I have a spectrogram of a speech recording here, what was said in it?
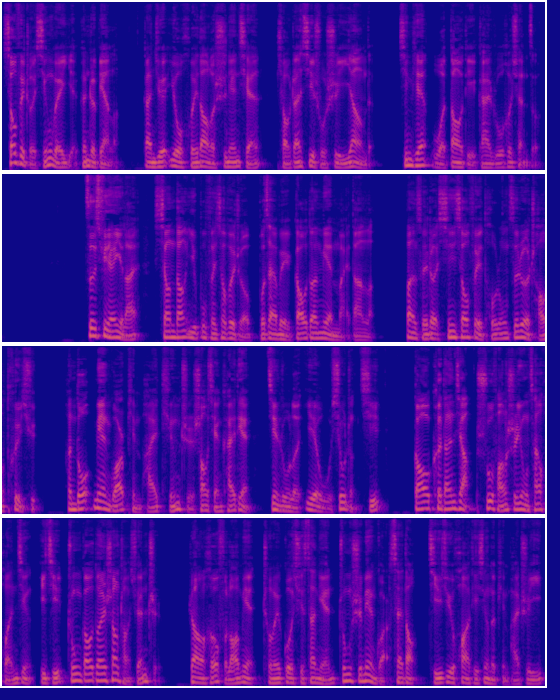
消费者行为也跟着变了，感觉又回到了十年前，挑战系数是一样的。今天我到底该如何选择？”自去年以来，相当一部分消费者不再为高端面买单了。伴随着新消费投融资热潮退去，很多面馆品牌停止烧钱开店，进入了业务休整期。高客单价、书房式用餐环境以及中高端商场选址，让和府捞面成为过去三年中式面馆赛道极具话题性的品牌之一。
